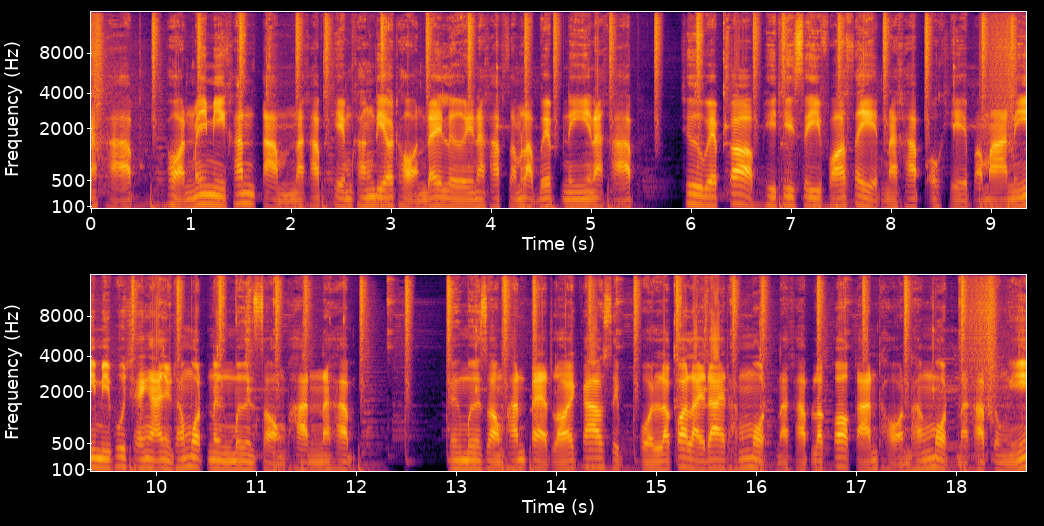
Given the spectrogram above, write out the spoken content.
นะครับ ถอนไม่มีขั้นต่ำนะครับ เคมครั้งเดียวถอนได้เลยนะครับสำหรับเว็บนี้นะครับ ชื่อเว็บก็ PTC f o r c e t นะครับ โอเค ประมาณนี้มีผู้ใช้งานอยู่ทั้งหมด 12,000 นะครับ 12,890 คน แล้วก็รายได้ทั้งหมดนะครับ แล้วก็การถอนทั้งหมดนะครับ ตรงนี้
